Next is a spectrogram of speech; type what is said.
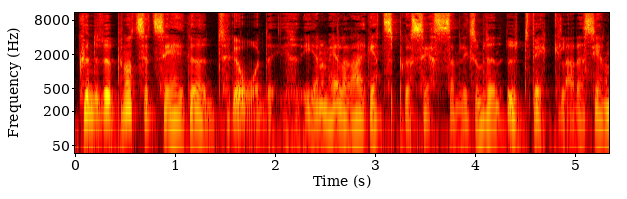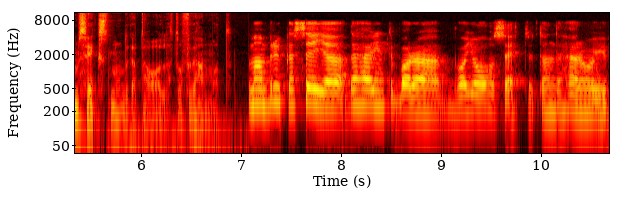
Kunde du på något sätt se en röd tråd genom hela den här rättsprocessen, liksom hur den utvecklades genom 1600-talet och framåt? Man brukar säga, det här är inte bara vad jag har sett utan det här har ju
